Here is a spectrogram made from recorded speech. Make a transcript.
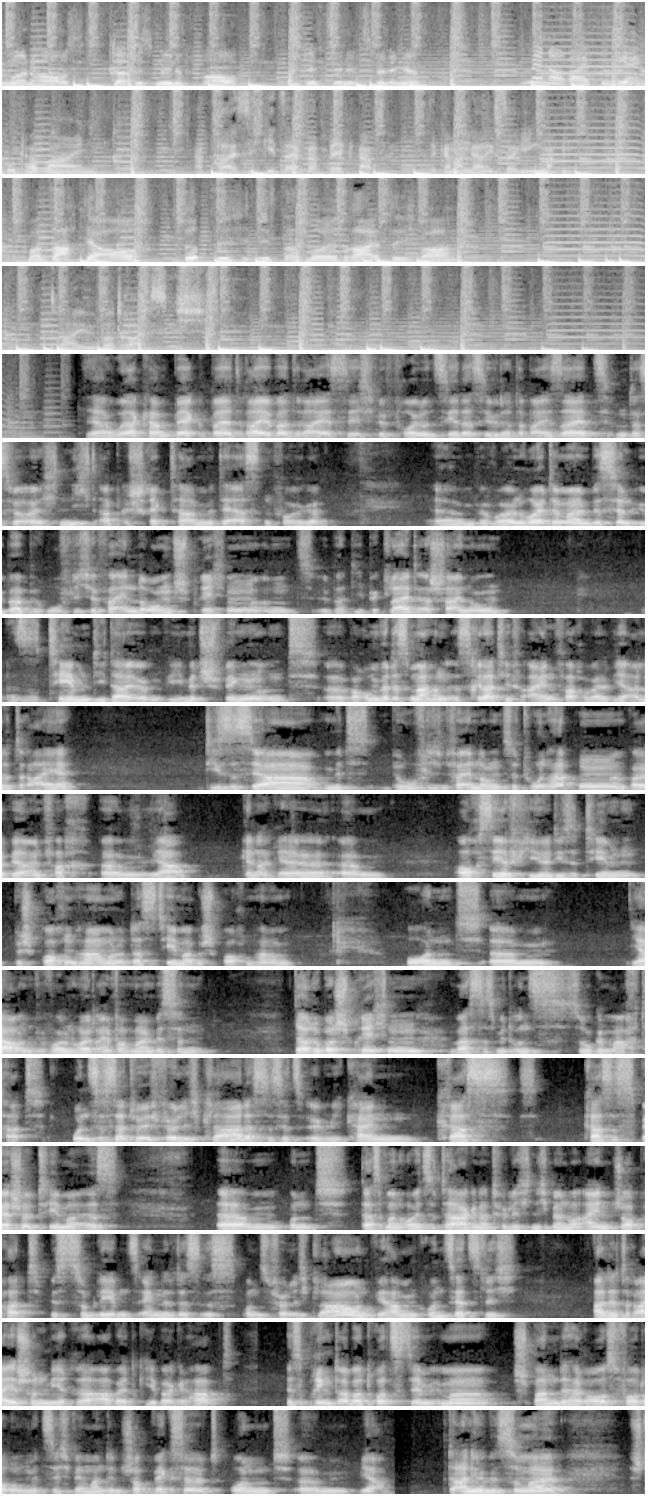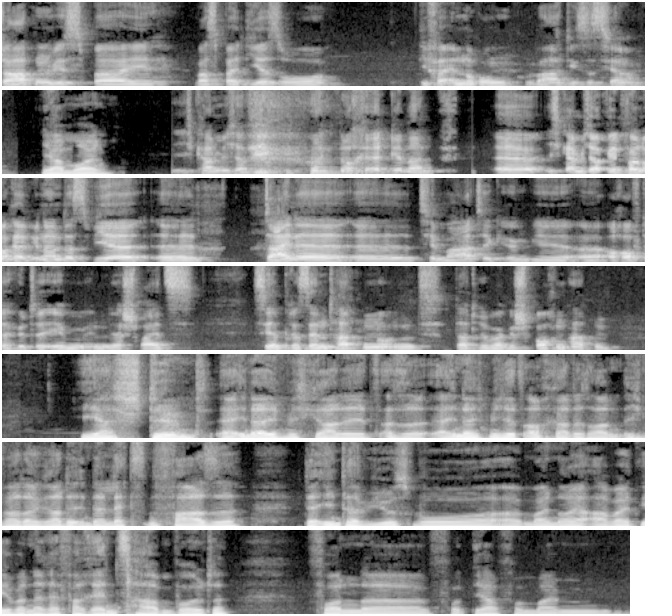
ist mein Haus, das ist meine Frau und das sind die Zwillinge. Männer reifen wie ein guter Wein. Ab 30 geht's einfach bergab. Da kann man gar nichts dagegen machen. Man sagt ja auch, 40 ist das neue 30, wa? 3 über 30. Ja, welcome back bei 3 über 30. Wir freuen uns sehr, dass ihr wieder dabei seid und dass wir euch nicht abgeschreckt haben mit der ersten Folge. Ähm, wir wollen heute mal ein bisschen über berufliche Veränderungen sprechen und über die Begleiterscheinungen. Also Themen, die da irgendwie mitschwingen. Und äh, warum wir das machen, ist relativ einfach, weil wir alle drei dieses Jahr mit beruflichen Veränderungen zu tun hatten, weil wir einfach ähm, ja generell ähm, auch sehr viel diese Themen besprochen haben oder das Thema besprochen haben. Und ähm, ja, und wir wollen heute einfach mal ein bisschen darüber sprechen, was das mit uns so gemacht hat. Uns ist natürlich völlig klar, dass das jetzt irgendwie kein krass, krasses Special-Thema ist ähm, und dass man heutzutage natürlich nicht mehr nur einen Job hat bis zum Lebensende. Das ist uns völlig klar und wir haben grundsätzlich alle drei schon mehrere Arbeitgeber gehabt. Es bringt aber trotzdem immer spannende Herausforderungen mit sich, wenn man den Job wechselt. Und ähm, ja, Daniel, willst du mal starten, wie es bei, was bei dir so die Veränderung war dieses Jahr? Ja, moin. Ich kann mich auf jeden Fall noch erinnern, äh, ich kann mich auf jeden Fall noch erinnern, dass wir äh, deine äh, Thematik irgendwie äh, auch auf der Hütte eben in der Schweiz sehr präsent hatten und darüber gesprochen hatten. Ja, stimmt. Erinnere ich mich gerade jetzt, also erinnere ich mich jetzt auch gerade dran. Ich war da gerade in der letzten Phase der Interviews, wo äh, mein neuer Arbeitgeber eine Referenz haben wollte von, äh, von, ja, von meinem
